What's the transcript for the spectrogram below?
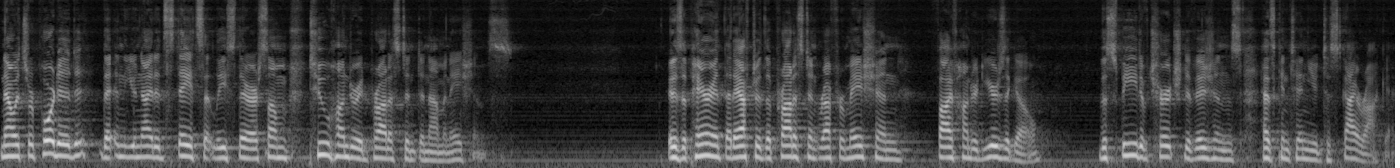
Now, it's reported that in the United States, at least, there are some 200 Protestant denominations. It is apparent that after the Protestant Reformation 500 years ago, the speed of church divisions has continued to skyrocket.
